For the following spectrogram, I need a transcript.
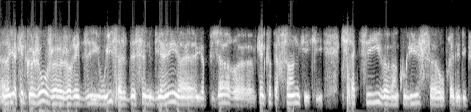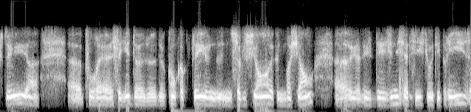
Euh, il y a quelques jours, j'aurais dit oui, ça se dessine bien. Euh, il y a plusieurs, euh, quelques personnes qui, qui, qui s'activent en coulisses auprès des députés pour essayer de, de, concocter une, solution avec une motion. il y a des, des, initiatives qui ont été prises.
